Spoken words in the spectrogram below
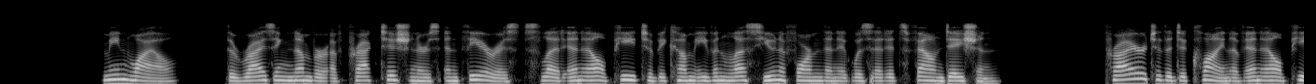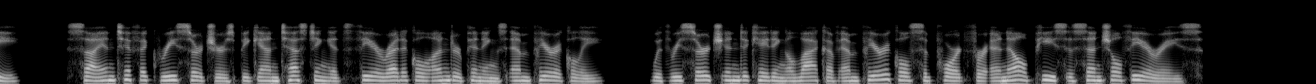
Meanwhile, the rising number of practitioners and theorists led NLP to become even less uniform than it was at its foundation. Prior to the decline of NLP, scientific researchers began testing its theoretical underpinnings empirically, with research indicating a lack of empirical support for NLP's essential theories.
